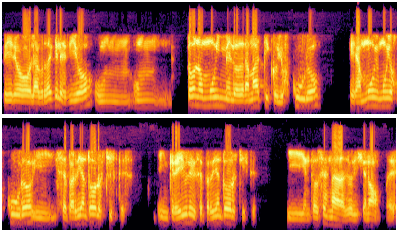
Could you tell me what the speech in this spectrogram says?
pero la verdad que les dio un, un tono muy melodramático y oscuro, era muy, muy oscuro y se perdían todos los chistes. Increíble que se perdían todos los chistes. Y entonces nada, yo dije, no, eh,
